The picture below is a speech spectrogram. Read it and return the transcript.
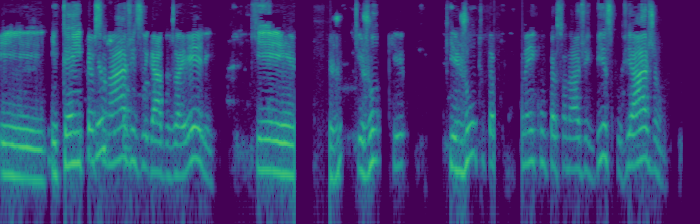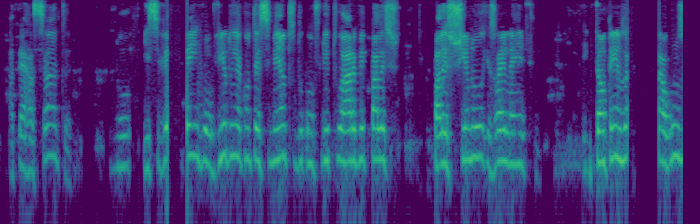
e, e tem personagens ligados a ele que, que, que, que junto também com o personagem bispo viajam à Terra Santa no, e se envolvido em acontecimentos do conflito árabe-palestino-israelense. Então, tem alguns,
